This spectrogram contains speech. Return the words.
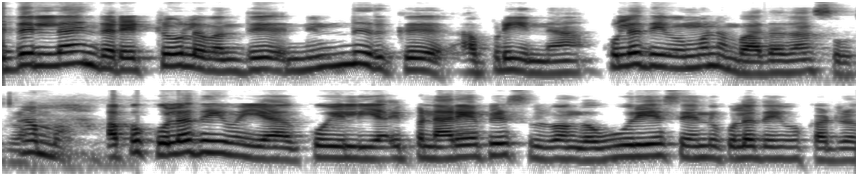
எதெல்லாம் இந்த ரெட்ரோல வந்து நின்னு இருக்கு அப்படின்னா குலதெய்வமும் நம்ம அதை தான் சொல்றோம். அப்ப குலதெய்வம் யா கோயில் இப்ப நிறைய பேர் சொல்லுவாங்க ஊரே சேர்ந்து குலதெய்வம் கட்டுற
